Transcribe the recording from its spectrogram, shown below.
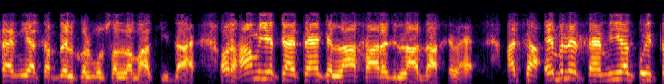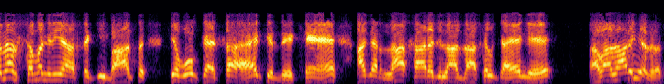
تیمیہ کا بالکل مسلم عقیدہ ہے۔ اور ہم یہ کہتے ہیں کہ لا خارج، لا داخل ہے۔ اچھا ابن تیمیہ کو اتنا سمجھ نہیں آ سکی بات کہ وہ کہتا ہے کہ دیکھیں، اگر لا خارج، لا داخل کہیں گے، آواز آ رہی ہے حضرت؟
